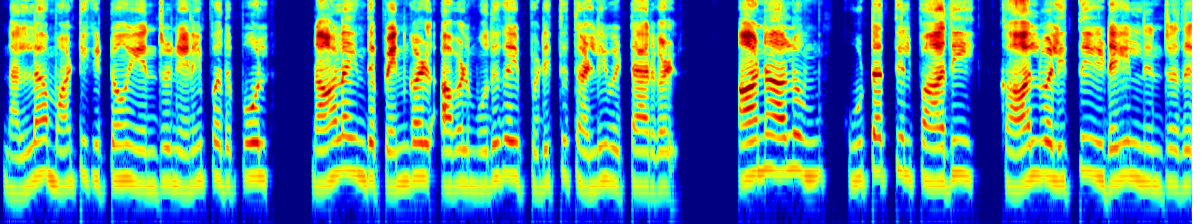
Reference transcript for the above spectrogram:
நல்லா மாட்டிக்கிட்டோம் என்று நினைப்பது போல் நாலைந்து பெண்கள் அவள் முதுகை பிடித்து தள்ளிவிட்டார்கள். ஆனாலும் கூட்டத்தில் பாதி கால் வலித்து இடையில் நின்றது.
